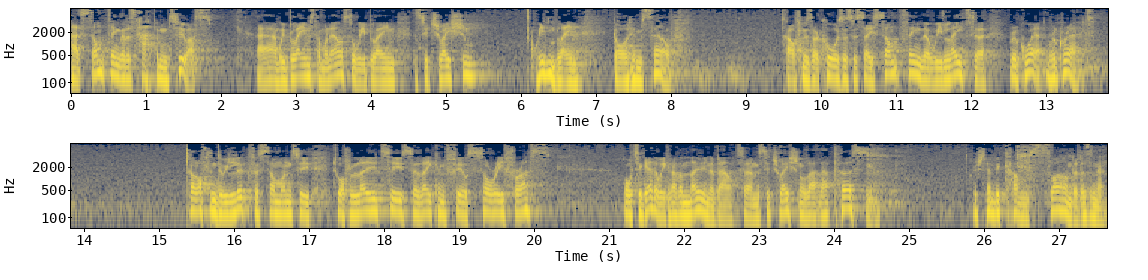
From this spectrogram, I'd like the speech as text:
At something that has happened to us. And we blame someone else or we blame the situation. We even blame God himself. How often does that cause us to say something that we later regret? regret? How often do we look for someone to, to offload to so they can feel sorry for us? Or together we can have a moan about um, the situation or that, that person, which then becomes slander, doesn't it?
